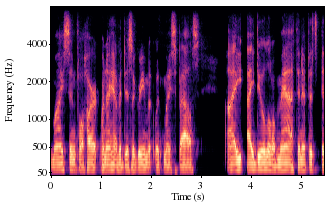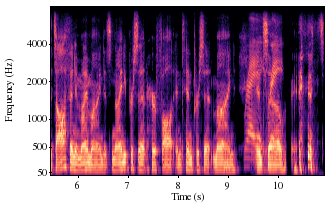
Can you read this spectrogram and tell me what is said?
my sinful heart when I have a disagreement with my spouse I I do a little math, and if it's it's often in my mind, it's ninety percent her fault and ten percent mine. Right. And so right. it's,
